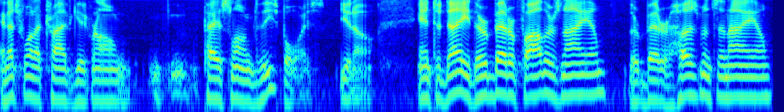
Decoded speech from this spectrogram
and that's what I tried to get along, pass along to these boys, you know. And today they're better fathers than I am. They're better husbands than I am.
